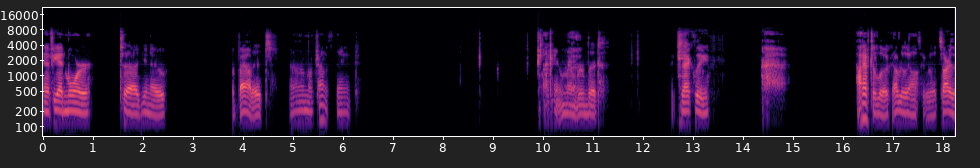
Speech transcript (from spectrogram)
and if he had more to you know about it, um, I'm trying to think. I can't remember, but exactly. I'd have to look. I really honestly would. Sorry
